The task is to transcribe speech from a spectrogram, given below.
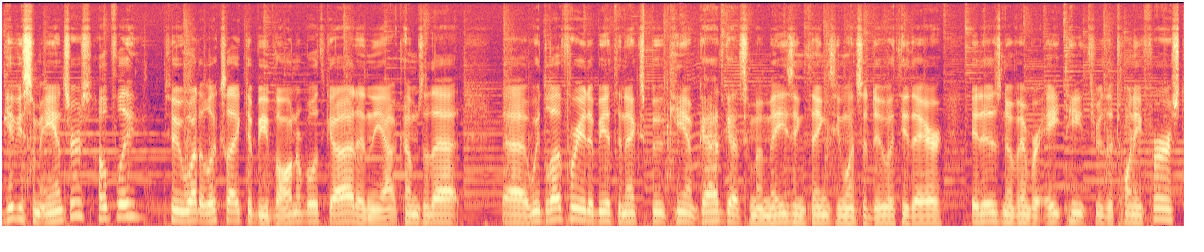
give you some answers, hopefully, to what it looks like to be vulnerable with God and the outcomes of that. Uh, we'd love for you to be at the next boot camp. God's got some amazing things He wants to do with you there. It is November 18th through the 21st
